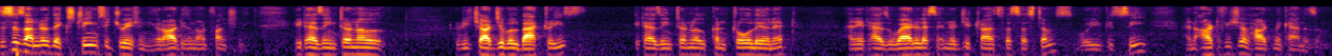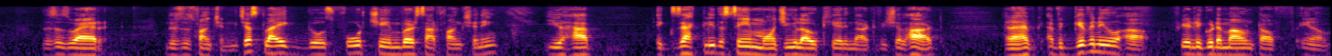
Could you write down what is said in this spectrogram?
This is under the extreme situation. Your heart is not functioning. It has internal rechargeable batteries. It has internal control unit and it has wireless energy transfer systems where you can see an artificial heart mechanism. This is where this is functioning. Just like those four chambers are functioning, you have exactly the same module out here in the artificial heart and I have, I have given you a fairly good amount of you know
